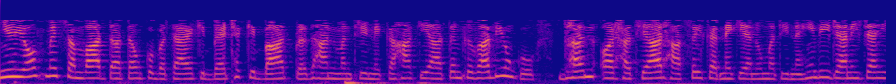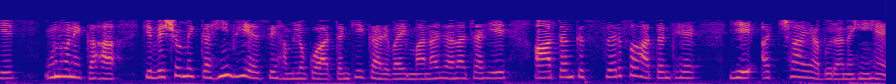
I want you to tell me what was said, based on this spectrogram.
न्यूयॉर्क में संवाददाताओं को बताया कि बैठक के बाद प्रधानमंत्री ने कहा कि आतंकवादियों को धन और हथियार हासिल करने की अनुमति नहीं दी जानी चाहिए। उन्होंने कहा कि विश्व में कहीं भी ऐसे हमलों को आतंकी कार्रवाई माना जाना चाहिए। आतंक सिर्फ़ आतंक है, ये अच्छा या बुरा नहीं है।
